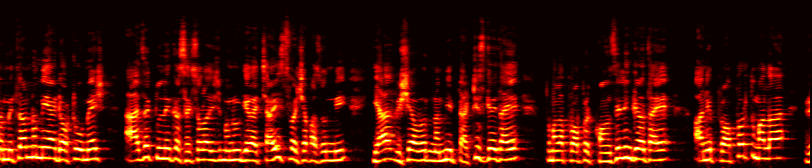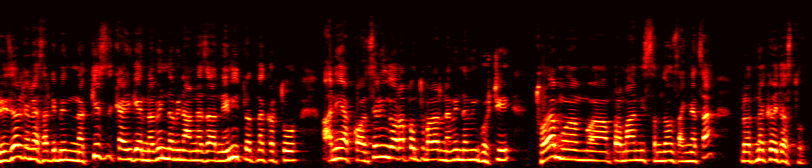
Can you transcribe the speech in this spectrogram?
तर मित्रांनो मी आहे doctor Umesh. As a clinical sexology म्हणून गेल्या चाळीस वर्षापासून मी ह्या विषयावर न मी प्रॅक्टिस करत आहे. तुम्हाला प्रॉपर काउन्सिलिंग करत आहे. आणि प्रॉपर तुम्हाला रिझल्ट येण्यासाठी मी नक्कीच काही काही नवीन नवीन आणण्याचा नेहमी प्रयत्न करतो. आणि या काउन्सिलिंगद्वारा पण तुम्हाला नवीन नवीन गोष्टी थोड्या म म- प्रमाणात मी समजावून सांगण्याचा प्रयत्न करीत असतो.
